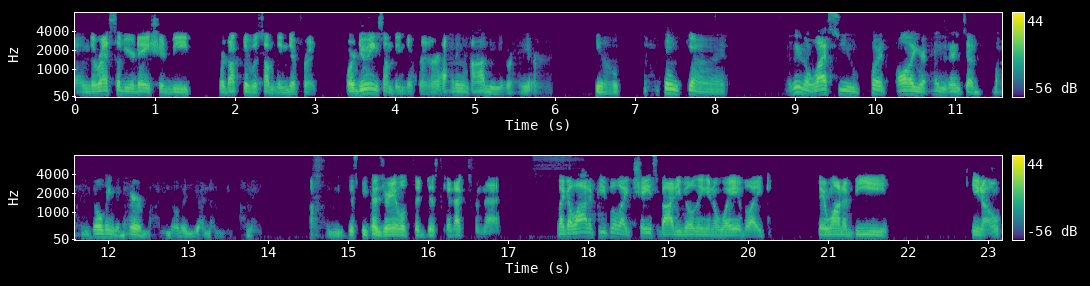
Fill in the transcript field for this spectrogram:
And the rest of your day should be productive with something different or doing something different or having a hobby, right? Or you know, I think uh I think the less you put all your eggs into bodybuilding, the better bodybuilder you end up becoming. Um, just because you're able to disconnect from that. Like a lot of people like chase bodybuilding in a way of like they want to be, you know,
